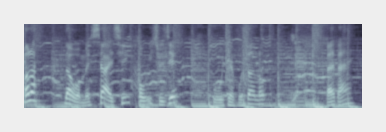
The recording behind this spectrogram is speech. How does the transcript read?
好了，那我们下一期同一时间不见不散喽，拜拜。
